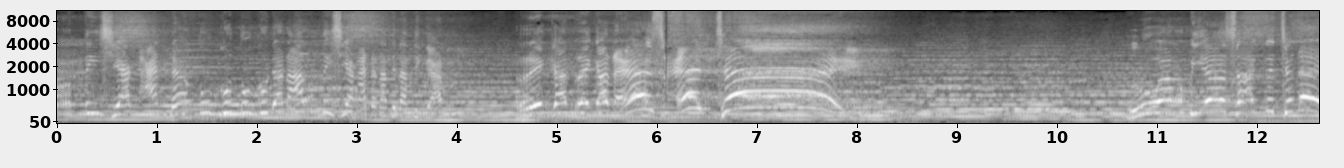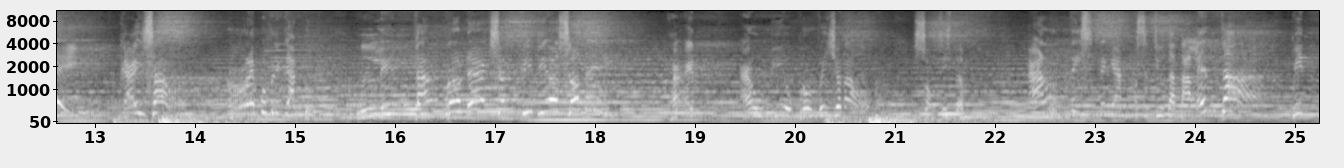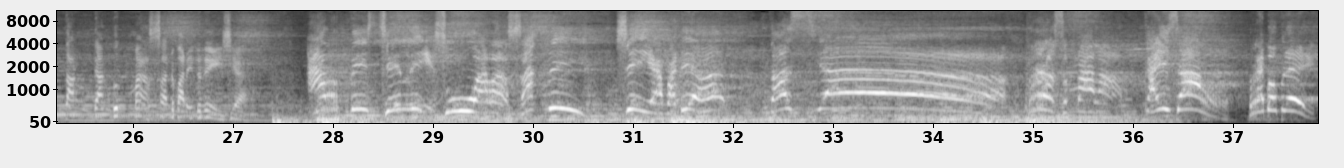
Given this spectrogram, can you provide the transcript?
artis yang Anda tunggu-tunggu dan artis yang Anda nanti-nantikan. Rekan-rekan SNJ. Luar biasa kejene. Kaisar Republik Dangdut. Lintang Production Video Sonic. HN Audio Profesional Sound System. Artis dengan sejuta talenta. Bintang dangdut masa depan Indonesia artis cilik suara sakti siapa dia Tasya Rosmala Kaisar Republik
